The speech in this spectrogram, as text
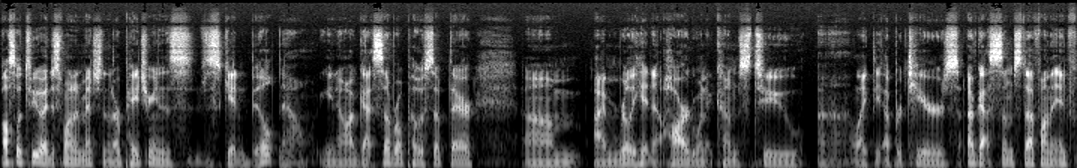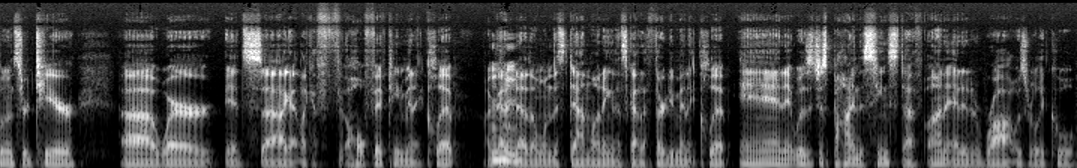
Also, too, I just wanted to mention that our Patreon is just getting built now. You know, I've got several posts up there. Um, I'm really hitting it hard when it comes to uh, like the upper tiers. I've got some stuff on the influencer tier uh, where it's uh, I got like a, f- a whole 15 minute clip. I've got another one that's downloading that's got a 30 minute clip, and it was just behind the scenes stuff, unedited raw. It was really cool.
